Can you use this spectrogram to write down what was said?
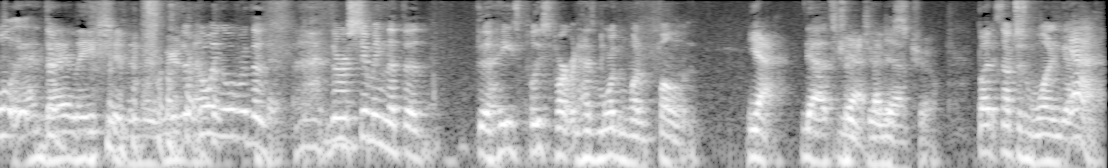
Well, And they're, dilation and the weird they're going over the. They're assuming that the the Hays Police Department has more than one phone. Yeah, Yeah, that's true yeah, too. that yeah. is true. But it's not just one guy. Yeah.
